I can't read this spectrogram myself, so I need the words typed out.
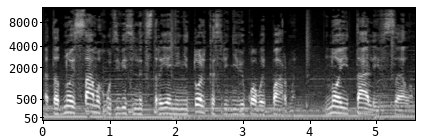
Это одно из самых удивительных строений не только средневековой Пармы, но и Италии в целом.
